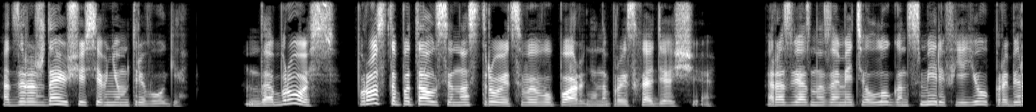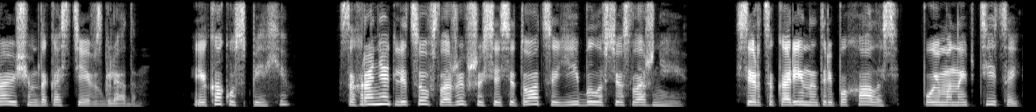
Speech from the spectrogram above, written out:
от зарождающейся в нем тревоги. «Да брось, просто пытался настроить своего парня на происходящее», — развязно заметил Логан, смерив ее пробирающим до костей взглядом. И как успехи? Сохранять лицо в сложившейся ситуации ей было все сложнее. Сердце Карины трепыхалось, пойманной птицей,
